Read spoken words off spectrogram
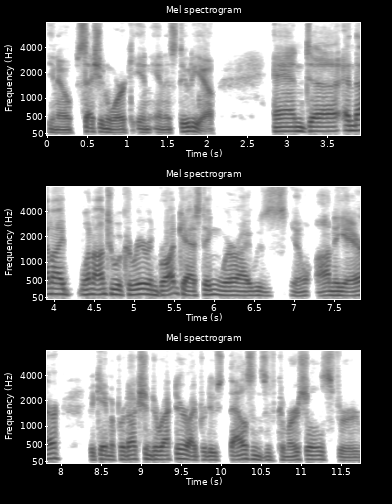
you know session work in in a studio. and uh, and then I went on to a career in broadcasting where I was you know on the air, became a production director. I produced thousands of commercials for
